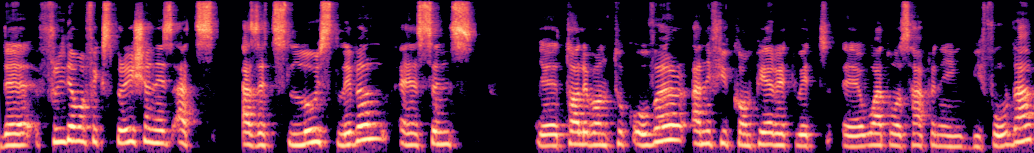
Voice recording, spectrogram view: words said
the freedom of expression is at as its lowest level uh, since uh, Taliban took over, and if you compare it with uh, what was happening before that,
